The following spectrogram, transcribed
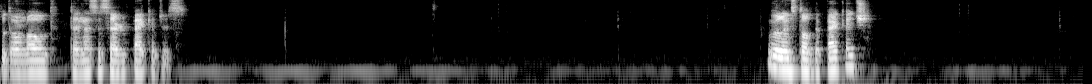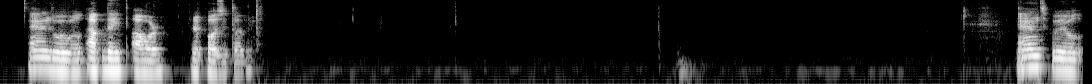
to download the necessary packages. We'll install the package and we will update our repository. and we will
